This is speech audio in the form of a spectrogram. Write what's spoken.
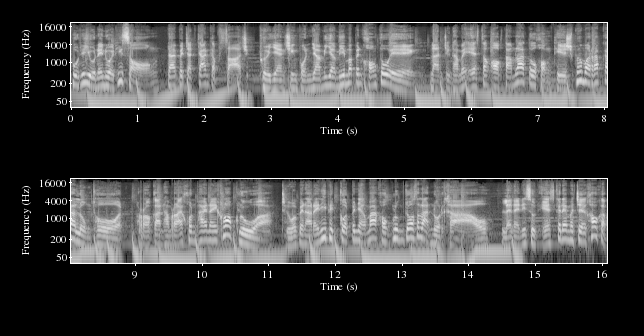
ผู้ที่อยู่ในหน่วยที่ 2 ได้ไปจัดการกับซัชเพื่อแย่งชิงผลยามิยามิมาเป็นของตัวเอง นั่นจึงทำให้เอสต้องออกตามล่าตัวของทิชเพื่อมารับการลงโทษเพราะการทำร้ายคนภายในครอบครัว ถือว่าเป็นอะไรที่ผิดกฎเป็นอย่างมากของกลุ่มโจรสลัดหนวดขาว และในที่สุดเอสก็ได้มาเจอเข้ากับ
